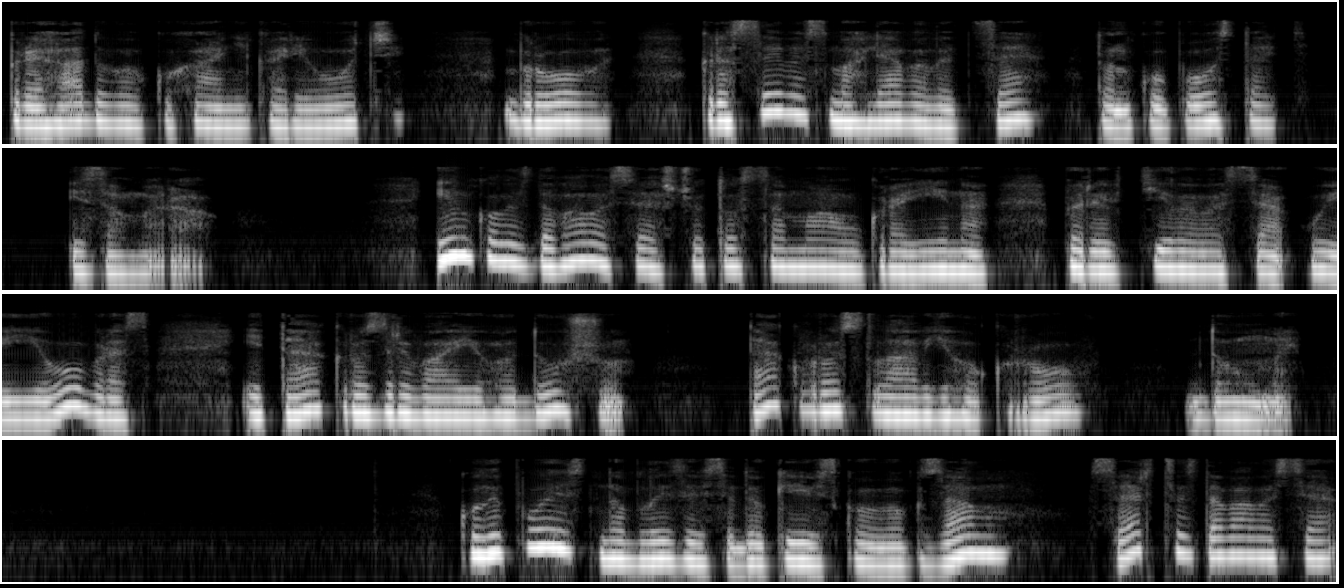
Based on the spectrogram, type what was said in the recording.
Пригадував кохані карі очі, брови, красиве смагляве лице, тонку постать і завмирав. Інколи здавалося, що то сама Україна перевтілилася у її образ і так розриває його душу, так вросла в його кров, думи. Коли поїзд наблизився до Київського вокзалу, серце, здавалося,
